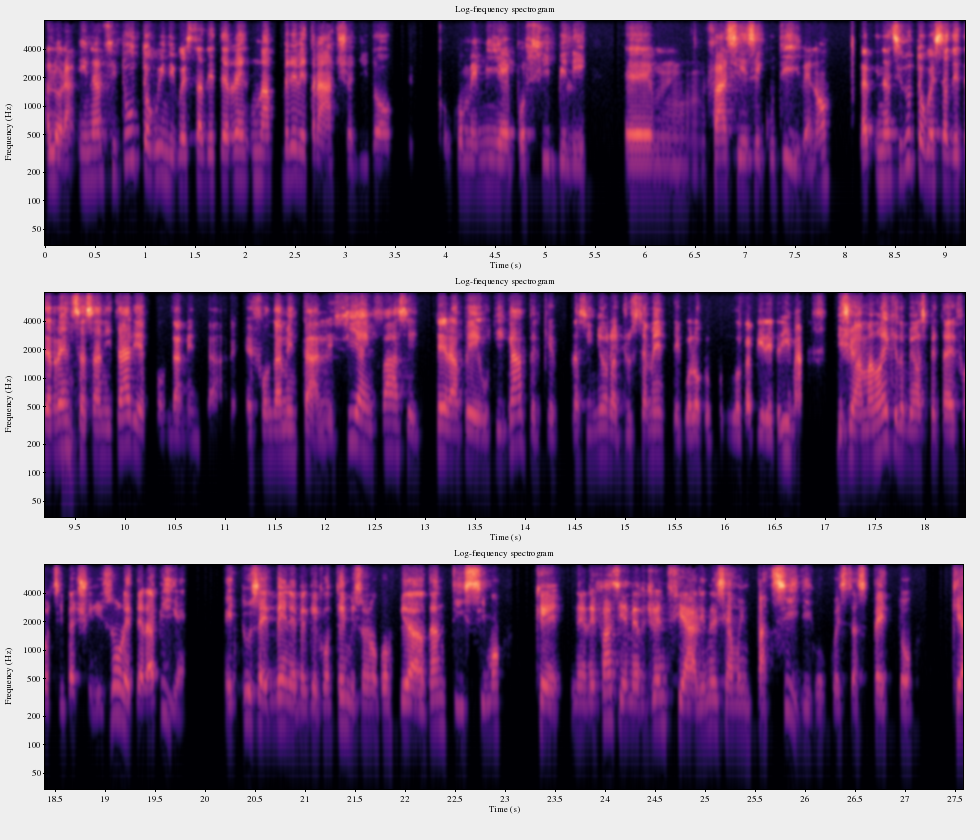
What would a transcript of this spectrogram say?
Allora, innanzitutto, quindi questa deterren- una breve traccia di do come mie possibili ehm, fasi esecutive, no? Innanzitutto questa deterrenza sanitaria è fondamentale, è fondamentale sia in fase terapeutica, perché la signora giustamente, quello che ho potuto capire prima, diceva ma non è che dobbiamo aspettare forse i vaccini, sono le terapie e tu sai bene perché con te mi sono confidato tantissimo che nelle fasi emergenziali noi siamo impazziti con questo aspetto che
